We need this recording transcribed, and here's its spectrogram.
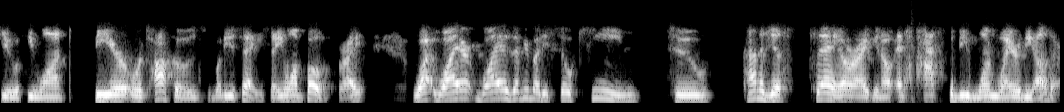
you if you want beer or tacos. What do you say? You say you want both, right? Why, why, are, why is everybody so keen to kind of just say, all right, you know, it has to be one way or the other?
